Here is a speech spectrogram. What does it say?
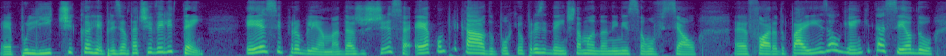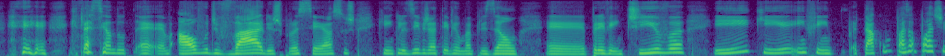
é, política representativa, ele tem. Esse problema da justiça é complicado, porque o presidente está mandando em missão oficial é, fora do país alguém que está sendo, que está sendo é, é, alvo de vários processos, que inclusive já teve uma prisão é, preventiva e que, enfim, está com passaporte,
